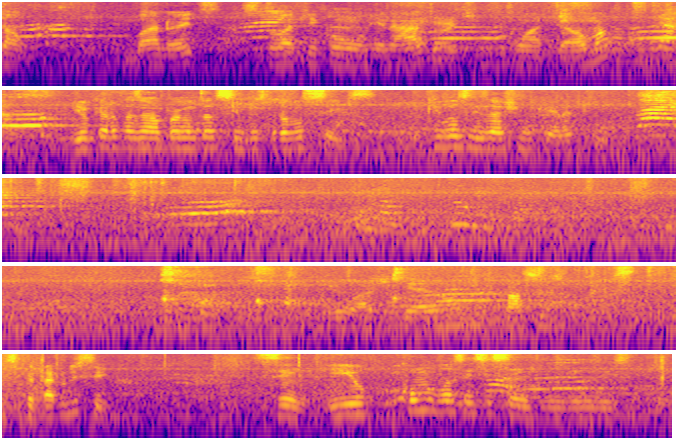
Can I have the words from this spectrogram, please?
Então, boa noite. Estou aqui com o Renato, com a Thelma. E eu quero fazer uma pergunta simples para vocês. O que vocês acham que era aqui? Eu acho que era um passo de, de espetáculo de circo. Sim, e o, como vocês se sentem vendo isso aqui?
